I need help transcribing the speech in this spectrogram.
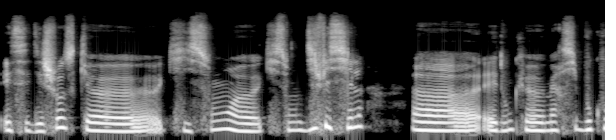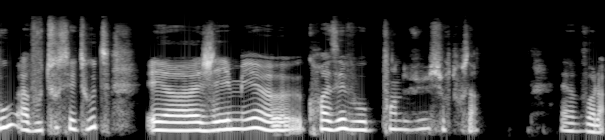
et c'est des choses que, qui sont euh, qui sont difficiles. Euh, et donc merci beaucoup à vous tous et toutes. Et j'ai aimé croiser vos points de vue sur tout ça. Voilà.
